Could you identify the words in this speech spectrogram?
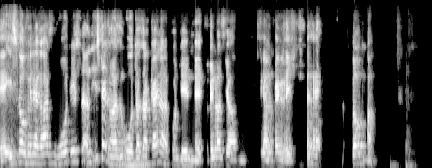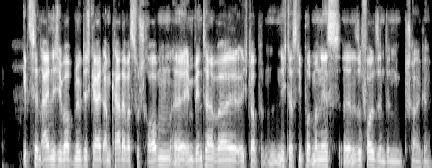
Der ist noch, wenn der Rasen rot ist, dann ist der Rasen rot. Da sagt keiner von denen, nee, Trainer, sie haben, sie haben kein Recht. Glaub mal. Gibt es denn eigentlich überhaupt Möglichkeit, am Kader was zu schrauben äh, im Winter? Weil ich glaube nicht, dass die Portemonnaies äh, so voll sind in Schalke.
